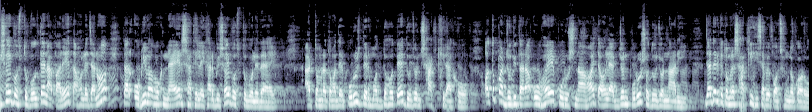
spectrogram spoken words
বিষয়বস্তু বলতে না পারে, তাহলে যেন তার অভিভাবক ন্যায়ের সাথে লেখার বিষয়বস্তু বলে দেয়। আর তোমরা তোমাদের পুরুষদের মধ্য হতে দুজন সাক্ষী রাখো। অতঃপর যদি তারা উভয়ে পুরুষ না হয়, তাহলে একজন পুরুষ ও দুজন নারী, যাদেরকে তোমরা সাক্ষী হিসাবে পছন্দ করো,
